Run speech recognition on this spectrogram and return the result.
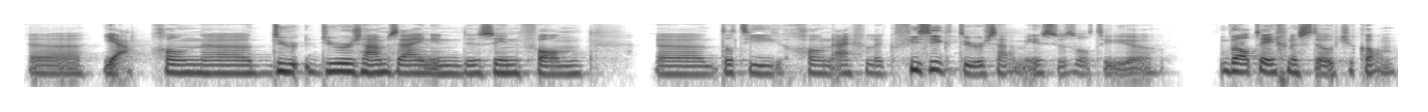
uh, ja, gewoon uh, duur, duurzaam zijn in de zin van dat hij gewoon eigenlijk fysiek duurzaam is. Dus dat hij wel tegen een stootje kan.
